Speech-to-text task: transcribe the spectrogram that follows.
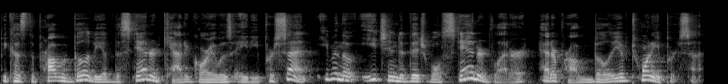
because the probability of the standard category was 80%, even though each individual standard letter had a probability of 20%.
